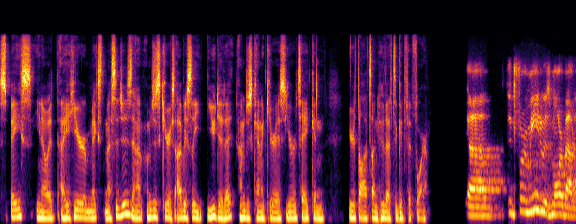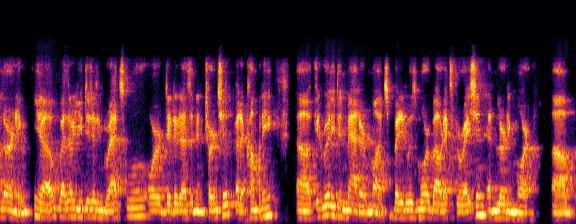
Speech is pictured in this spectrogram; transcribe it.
space you know it, i hear mixed messages and I'm, I'm just curious. Obviously you did it. I'm just kind of curious your take and your thoughts on who that's a good fit for. Uh, for me it was more about learning you know whether you did it in grad school or did it as an internship at a company. Uh, it really didn't matter much but it was more about exploration and learning more. Um,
